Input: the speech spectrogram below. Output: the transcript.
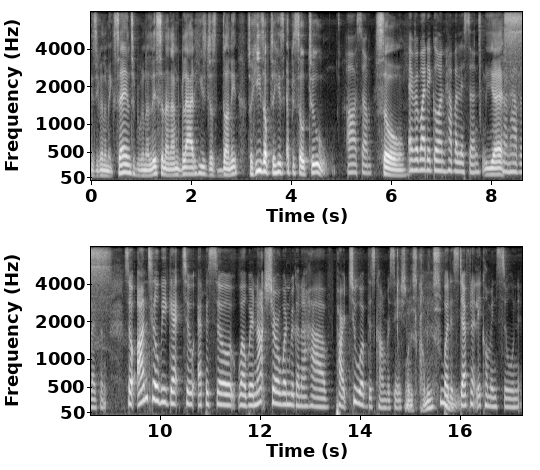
"Is it going to make sense? We're going to listen?" And I'm glad he's just done it. So he's up to his episode two. Awesome. So Everybody go and have a listen. Yes. Go and have a listen. So until we get to episode, well, we're not sure when we're going to have part two of this conversation. but it's coming soon. but it's definitely coming soon.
